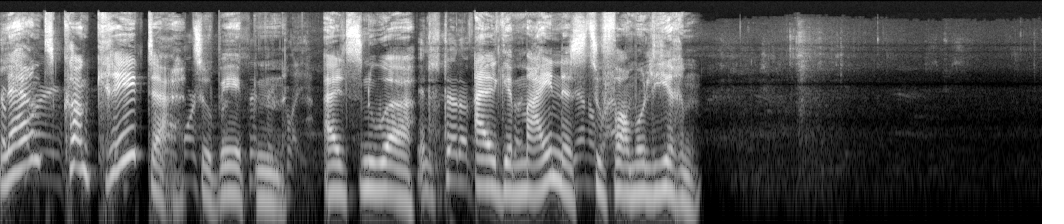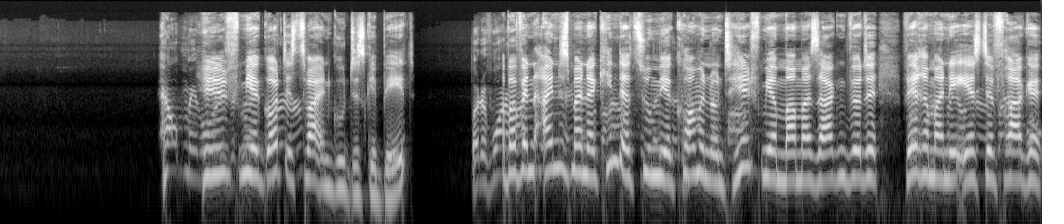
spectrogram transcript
Lernt konkreter zu beten, als nur Allgemeines zu formulieren. Hilf mir, Gott ist zwar ein gutes Gebet, aber wenn eines meiner Kinder zu mir kommen und Hilf mir, Mama sagen würde, wäre meine erste Frage,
